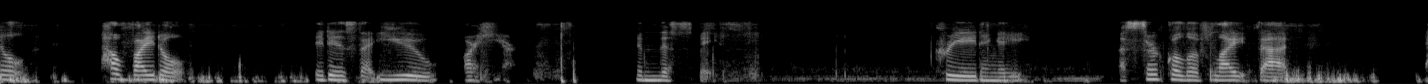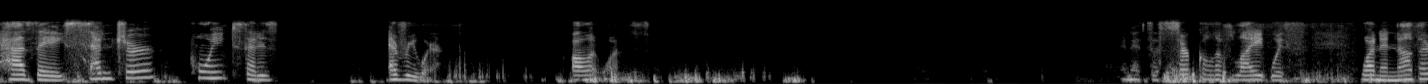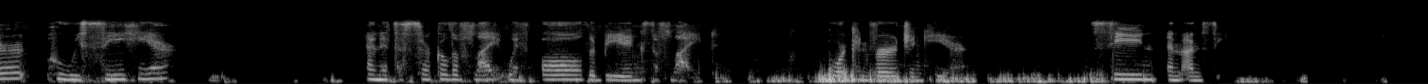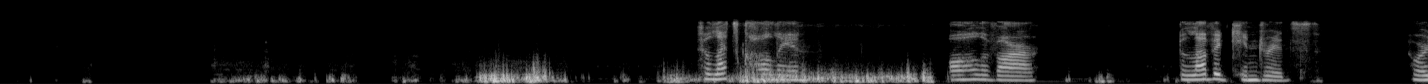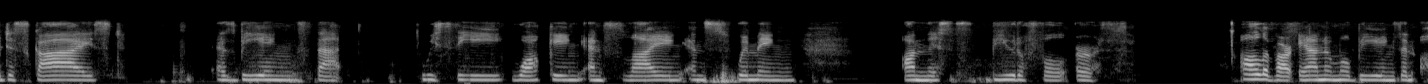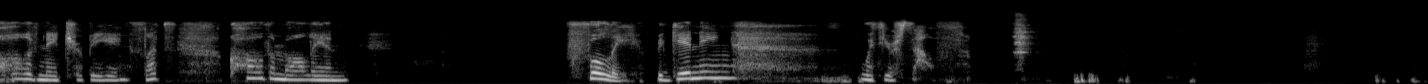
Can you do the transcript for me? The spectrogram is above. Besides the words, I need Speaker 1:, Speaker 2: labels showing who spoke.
Speaker 1: how vital it is that you are here in this space, creating a, a circle of light that has a center point that is everywhere all at once. And it's a circle of light with one another who we see here. And it's a circle of light with all the beings of light who are converging here, seen and unseen. So let's call in all of our beloved kindreds who are disguised as beings that we see walking and flying and swimming on this beautiful earth. All of our animal beings and all of nature beings, let's call them all in fully, beginning with yourself.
